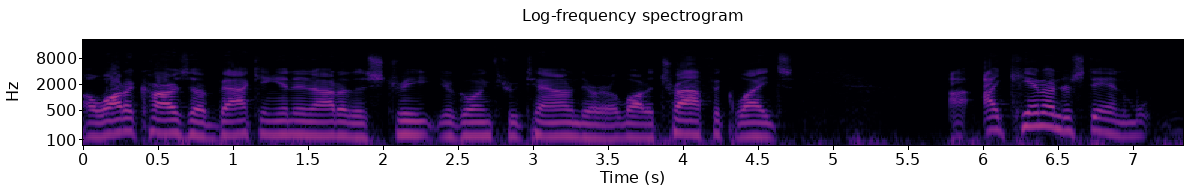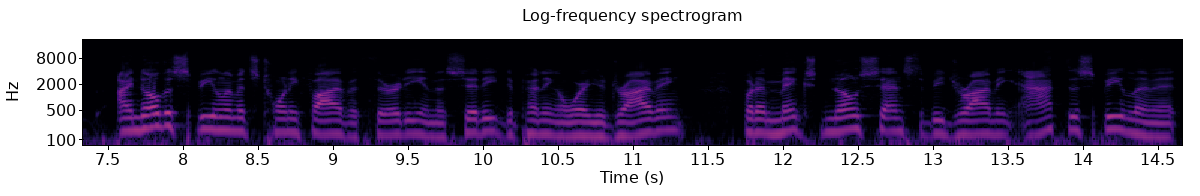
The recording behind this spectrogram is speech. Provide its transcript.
a lot of cars are backing in and out of the street. You're going through town. There are a lot of traffic lights. I, I can't understand. I know the speed limit's 25 or 30 in the city, depending on where you're driving, but it makes no sense to be driving at the speed limit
